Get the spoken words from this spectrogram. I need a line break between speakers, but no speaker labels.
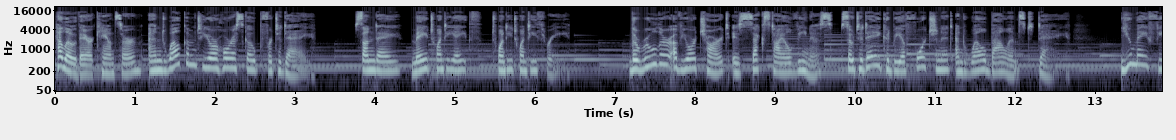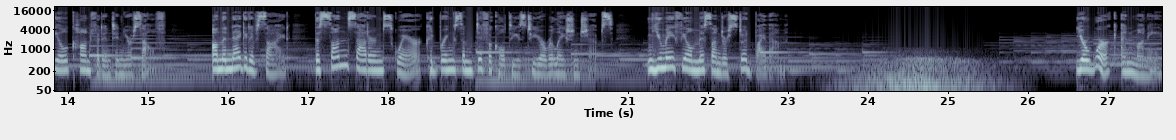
Hello there, Cancer, and welcome to your horoscope for today, Sunday, May 28th, 2023. The ruler of your chart is sextile Venus, so today could be a fortunate and well balanced day. You may feel confident in yourself. On the negative side, the Sun Saturn square could bring some difficulties to your relationships. You may feel misunderstood by them. Your work and money.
